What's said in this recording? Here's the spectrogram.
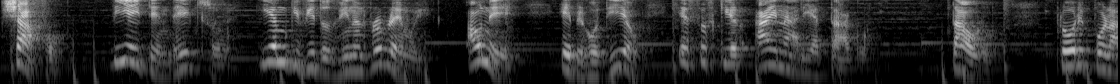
Shafo, viei tendenzoi iam gvidos vin al problemoi, au ne, eble hodiau estas kiel ajn alia tago. Tauro, plori por la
